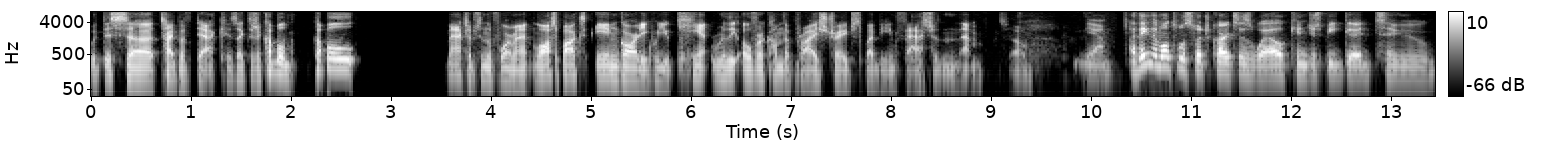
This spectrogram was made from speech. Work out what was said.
with this uh, type of deck. Is like there's a couple couple matchups in the format, Lost Box and Guardy, where you can't really overcome the prize trade just by being faster than them. So yeah, I think the multiple switch carts as well can just be good to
